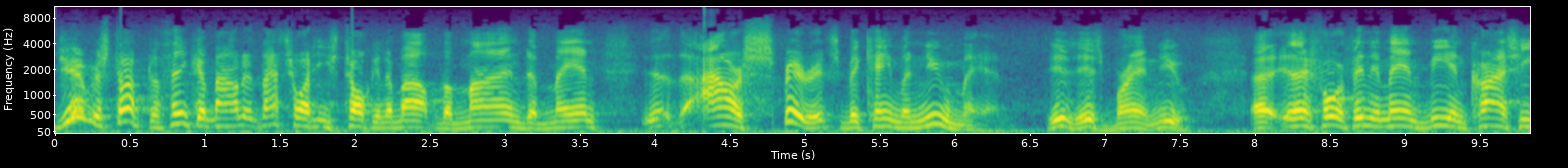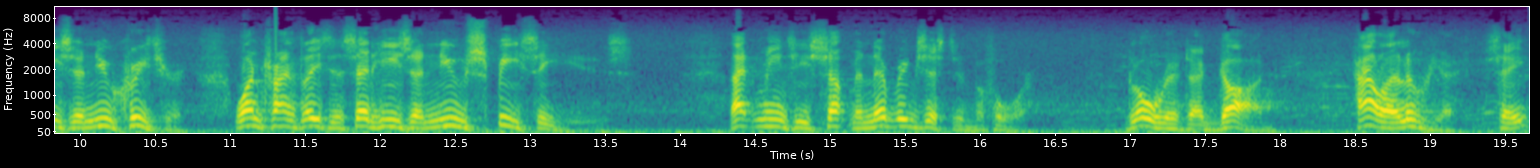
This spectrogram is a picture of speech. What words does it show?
Do you ever stop to think about it? That's what he's talking about the mind of man. Our spirits became a new man. It is brand new. Uh, therefore, if any man be in Christ, he's a new creature. One translation said he's a new species. That means he's something that never existed before. Glory to God. Hallelujah. See?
